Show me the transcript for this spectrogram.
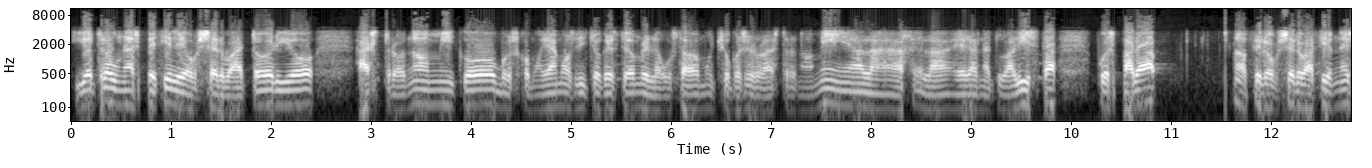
y otro una especie de observatorio astronómico, pues como ya hemos dicho que a este hombre le gustaba mucho pues eso, la astronomía, la, era naturalista, pues para hacer observaciones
